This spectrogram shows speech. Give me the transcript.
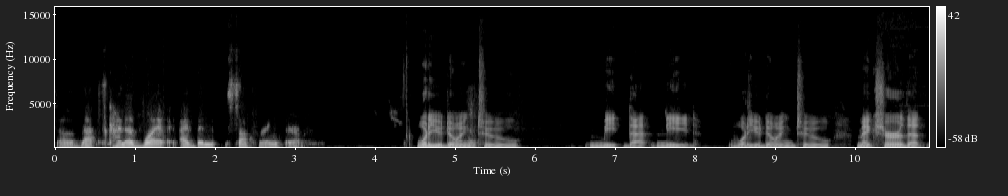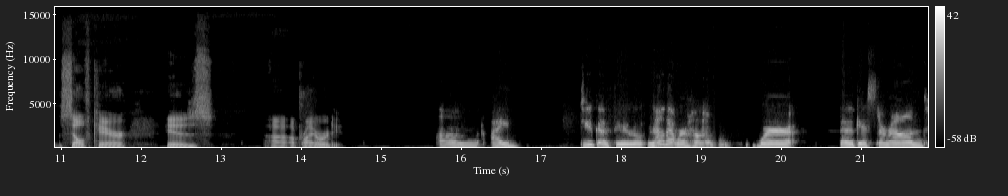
so that's kind of what i've been suffering through what are you doing to meet that need? What are you doing to make sure that self-care is uh, a priority? Um i do go through now that we're home we're focused around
